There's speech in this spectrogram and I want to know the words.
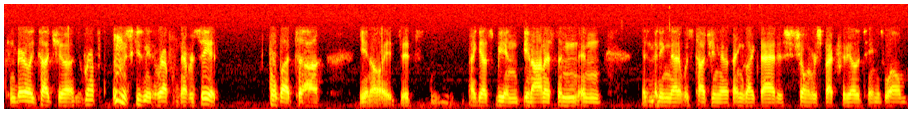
can barely touch you, the ref, excuse me, the ref will never see it. But, uh, you know, it's, it's, I guess, being, being honest and, and, admitting that it was touching or things like that is showing respect for the other team as well.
